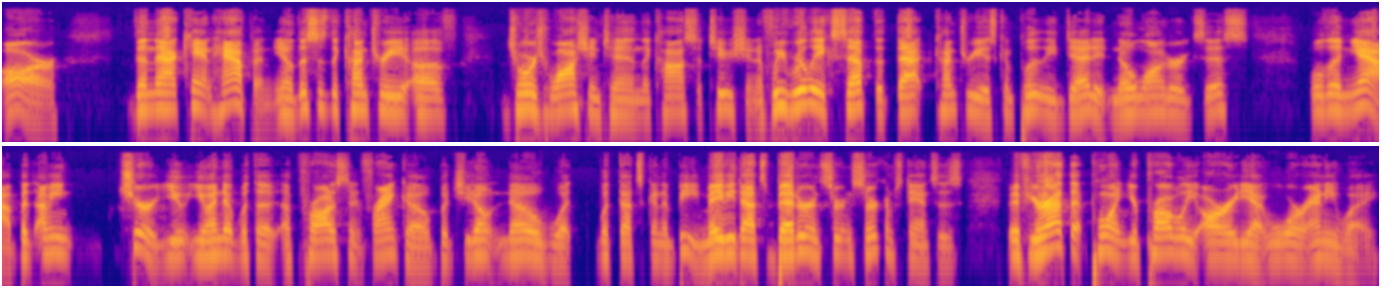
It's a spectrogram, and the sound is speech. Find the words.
are then that can't happen. You know this is the country of george washington the constitution. If we really accept that that country is completely dead it no longer exists well then yeah but i mean sure you you end up with a, a protestant franco but you don't know what what that's going to be. Maybe that's better in certain circumstances but if you're at that point you're probably already at war anyway.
